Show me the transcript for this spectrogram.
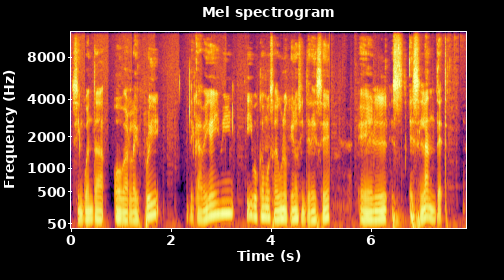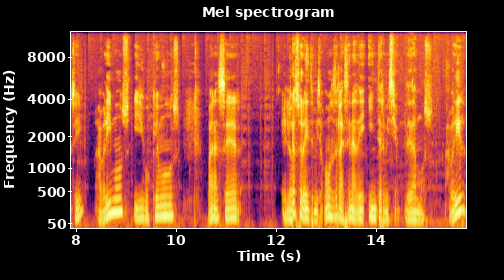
50 overlay free de KB Gaming y buscamos alguno que nos interese, el slanted, ¿sí? Abrimos y busquemos para hacer el caso de la intermisión. Vamos a hacer la escena de intermisión. Le damos abrir,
